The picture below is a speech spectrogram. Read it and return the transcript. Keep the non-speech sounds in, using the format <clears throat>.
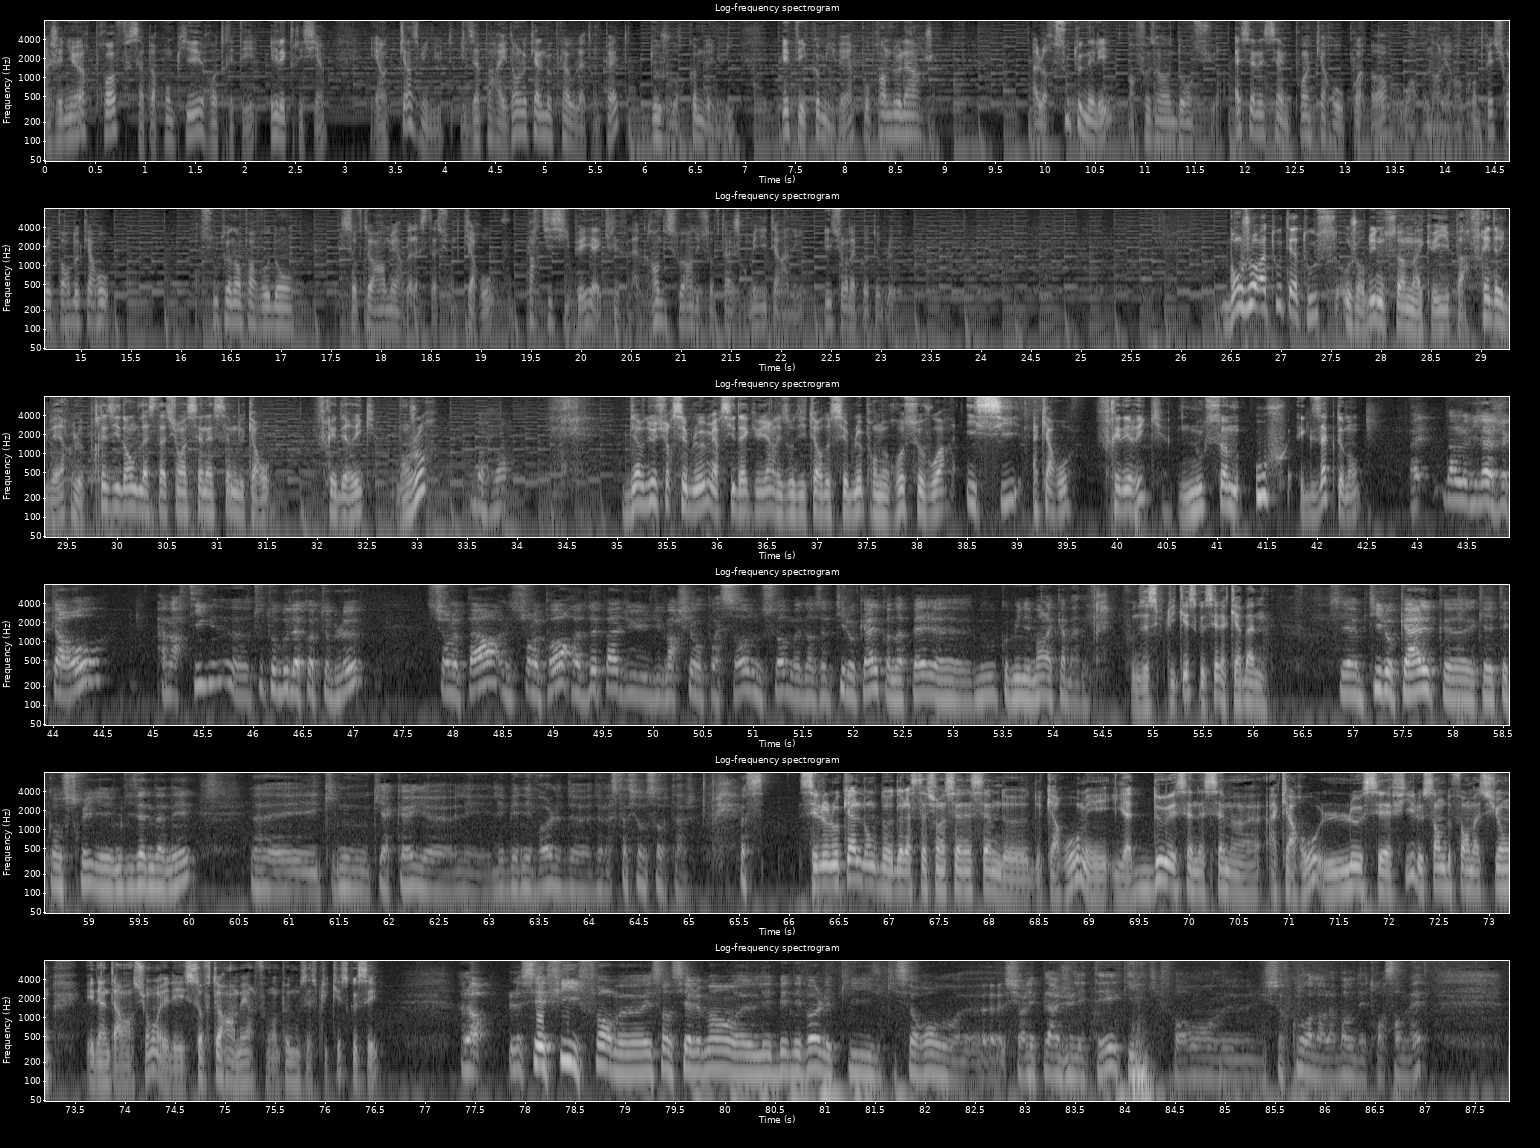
ingénieurs, profs, sapeurs-pompiers, retraités, électriciens, et en 15 minutes, ils appareillent dans le calme plat ou la tempête, de jour comme de nuit, été comme hiver, pour prendre le large. Alors soutenez-les en faisant un don sur snsm.caro.org ou en venant les rencontrer sur le port de Carreau. En soutenant par vos dons les sauveteurs en mer de la station de Carreau, vous participez à écrire la grande histoire du sauvetage en Méditerranée et sur la côte bleue. Bonjour à toutes et à tous, aujourd'hui nous sommes accueillis par Frédéric Vert, le président de la station SNSM de Carreau. Frédéric, bonjour. Bonjour. Bienvenue sur C'est Bleu, merci d'accueillir les auditeurs de C'est Bleu pour nous recevoir ici à Carreau. Frédéric, nous sommes où exactement? Dans le village de Carreau, à Martigues, euh, tout au bout de la côte bleue, sur le, port, sur le port, à deux pas du, marché aux poissons, nous sommes dans un petit local qu'on appelle, euh, nous, communément la cabane. Il faut nous expliquer ce que c'est la cabane. C'est un petit local qui a été construit il y a une dizaine d'années euh, et qui, accueille euh, les, bénévoles de, la station de sauvetage. C'est le local donc de, la station SNSM de, de, Carreau, mais il y a deux SNSM à, à, Carreau, le CFI, le centre de formation et d'intervention, et les sauveteurs en mer. Il faut un peu nous expliquer ce que c'est. Alors, le CFI forme euh, essentiellement les bénévoles qui, seront sur les plages l'été, qui, feront du secours dans la bande des 300 mètres.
